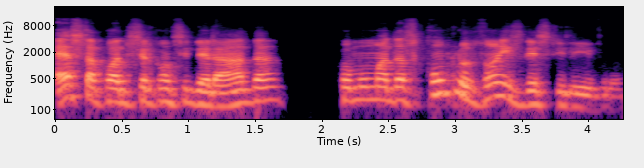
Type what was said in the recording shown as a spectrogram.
Esta pode ser considerada como uma das conclusões deste livro.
